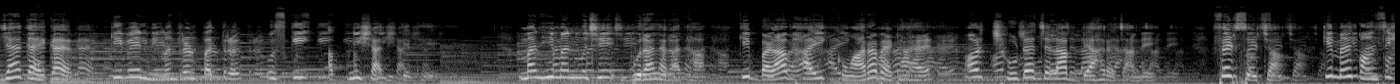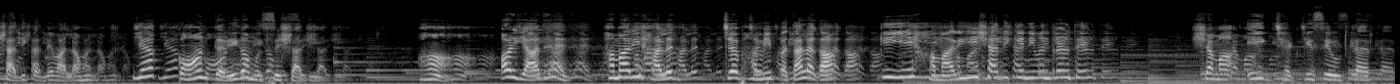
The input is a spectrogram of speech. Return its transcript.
यह कहकर कि वे निमंत्रण पत्र उसकी अपनी शादी के थे। मन ही मन मुझे बुरा लगा था कि बड़ा भाई कुंवारा बैठा है और छोटा चला ब्याह रचाने। फिर सोचा कि मैं कौन सी शादी करने वाला हूँ? यह कौन करेगा मुझसे शादी? हाँ और याद है, हमारी हालत जब हमें पता लगा कि ये हमारी ही शादी के निमंत्रण थे। क्षमा एक झटके से उठकर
